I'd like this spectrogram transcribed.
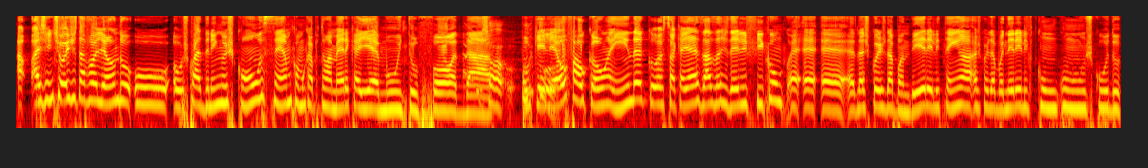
A, a gente hoje tava olhando o- os quadrinhos com o Sam como Capitão América e é muito foda. Só, porque tipo- ele é o Falcão ainda, co- só que aí as asas dele ficam é, é, é, é das cores da bandeira, ele tem a- as cores da bandeira, ele com, com um escudo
